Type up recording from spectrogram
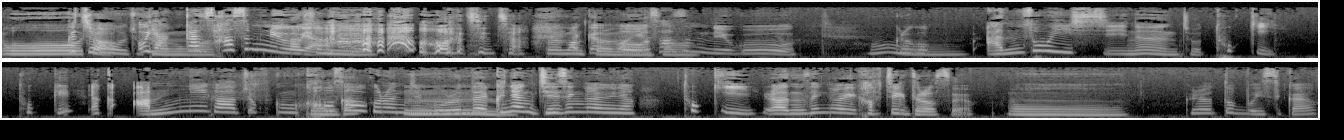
오, 그쵸? 좀- 좀어 약간. 사슴류야. 사슴류. 어 진짜. 약간 똘망똘망해서. 어 사슴류고 어. 그리고 안소희 씨는 저 토끼. 토끼? 약간 앞니가 조금 그런가? 커서 그런지 음. 모르는데 그냥 제 생각에 그냥 토끼라는 생각이 갑자기 들었어요. 오. 그리고 또 뭐 있을까요?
